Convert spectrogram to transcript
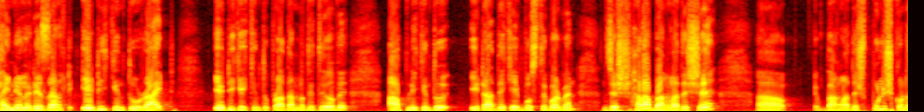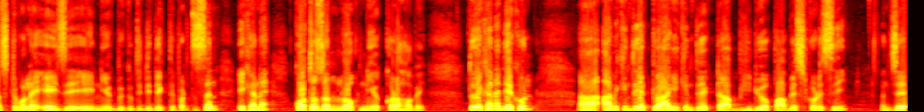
ফাইনাল রেজাল্ট এটি কিন্তু রাইট এটিকে কিন্তু প্রাধান্য দিতে হবে। আপনি কিন্তু এটা দেখেই বুঝতে পারবেন যে সারা বাংলাদেশে বাংলাদেশ পুলিশ কনস্টেবলে এই যে এই নিয়োগ বিজ্ঞপ্তিটি দেখতে পারতেছেন, এখানে কতজন লোক নিয়োগ করা হবে। তো এখানে দেখুন আমি কিন্তু একটু আগে কিন্তু একটা ভিডিও পাবলিশ করেছি যে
